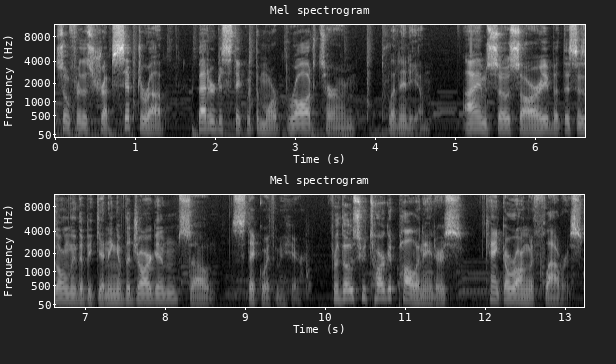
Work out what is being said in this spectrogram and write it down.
So for the Strepsiptera, better to stick with the more broad term, planidium. I am so sorry, but this is only the beginning of the jargon, so stick with me here. For those who target pollinators, can't go wrong with flowers,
